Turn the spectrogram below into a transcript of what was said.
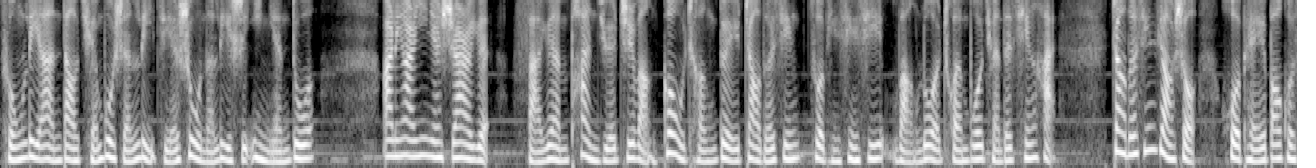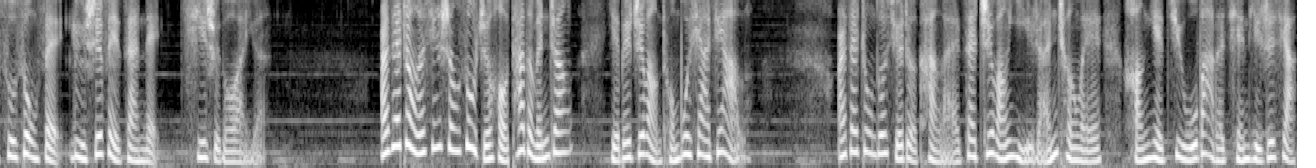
从立案到全部审理结束呢，历时一年多。2021年12月，法院判决知网构成对赵德兴作品信息网络传播权的侵害。赵德兴教授获赔包括诉讼费、律师费在内七十多万元。而在赵德兴胜诉之后，他的文章也被知网同步下架了。而在众多学者看来，在知网已然成为行业巨无霸的前提之下，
